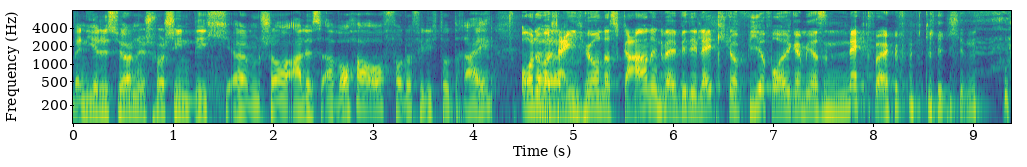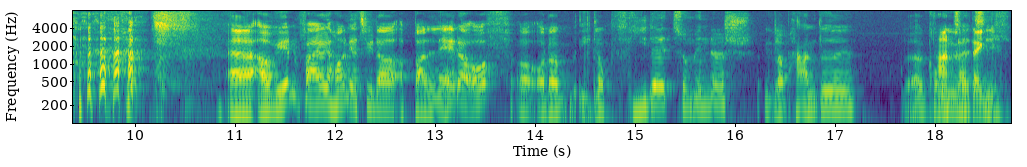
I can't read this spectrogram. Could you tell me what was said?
wenn ihr das hören, ist wahrscheinlich ähm, schon alles eine Woche auf oder vielleicht auch drei. Oder Ähm, wahrscheinlich hören das gar nicht, weil wir die letzten vier Folgen müssen nicht veröffentlichen. Äh, auf jeden Fall haben jetzt wieder ein paar Läden auf, äh, oder ich glaube viele zumindest. Ich glaube Handel äh, Handel denke ich,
